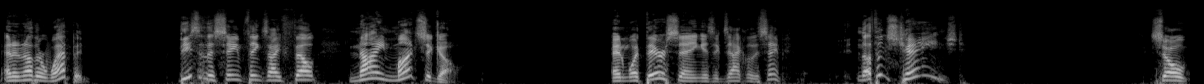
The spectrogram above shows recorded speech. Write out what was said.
and another weapon. These are the same things I felt 9 months ago. And what they're saying is exactly the same nothing's changed. So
